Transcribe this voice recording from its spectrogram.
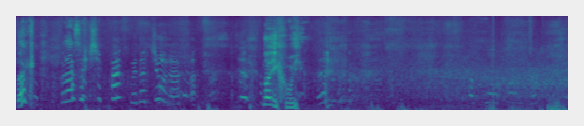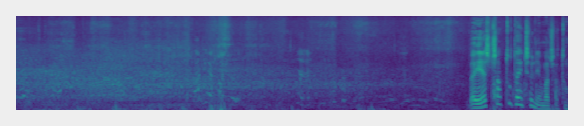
Tak? Wracaj się pękły na dziurę. No i chuj. Jest czat tutaj, czy nie ma czatu?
